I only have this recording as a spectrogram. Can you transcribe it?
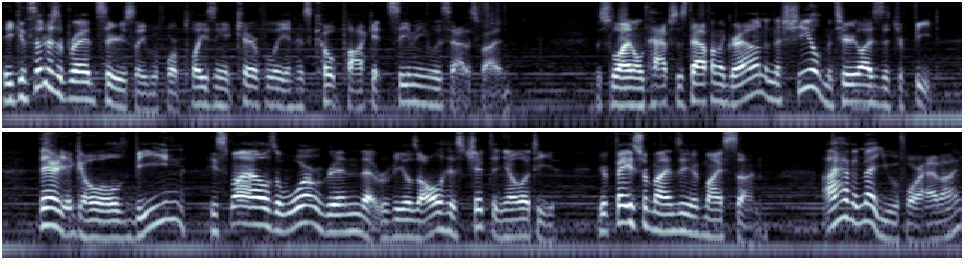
He considers the bread seriously before placing it carefully in his coat pocket, seemingly satisfied. Mr. Lionel taps his staff on the ground, and a shield materializes at your feet. There you go, old bean. He smiles, a warm grin that reveals all his chipped and yellow teeth. Your face reminds me of my son. I haven't met you before, have I?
